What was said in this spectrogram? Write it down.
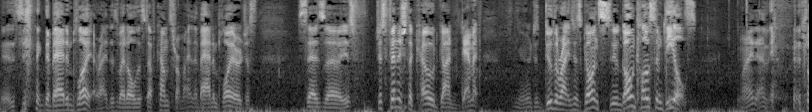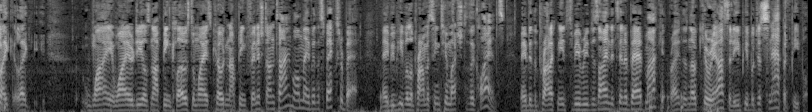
It's just like the bad employer, right? This is where all this stuff comes from, right? The bad employer just says, uh, just just finish the code, god damn it. You know, just do the right, just go and go and close some deals, right? I mean, it's like like why why are deals not being closed and why is code not being finished on time? Well, maybe the specs are bad. Maybe people are promising too much to the clients. Maybe the product needs to be redesigned. It's in a bad market, right? There's no curiosity. People just snap at people,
